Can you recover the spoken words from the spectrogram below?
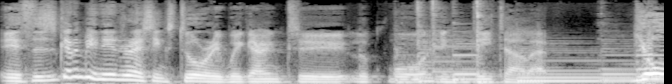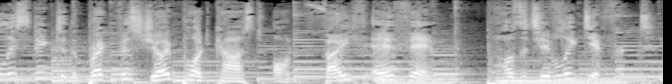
If this is going to be an interesting story, we're going to look more in detail at. You're listening to the Breakfast Show podcast on Faith FM. Positively different.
